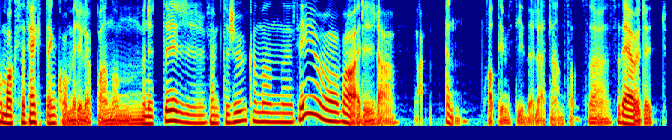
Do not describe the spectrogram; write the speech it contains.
Og makseffekt den kommer i løpet av noen minutter, fem til sju kan man si, og varer da ja, en halvtimes tid eller et eller annet sånt. Så, så, det er jo et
